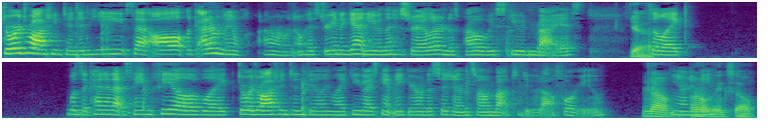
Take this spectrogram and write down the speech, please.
George Washington? Did he set all like I don't know I don't really know history and again even the history I learned is probably skewed and biased. Yeah. So like was it kind of that same feel of like George Washington feeling like you guys can't make your own decisions, so I'm about to do it all for you? No, You know I I don't think so.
